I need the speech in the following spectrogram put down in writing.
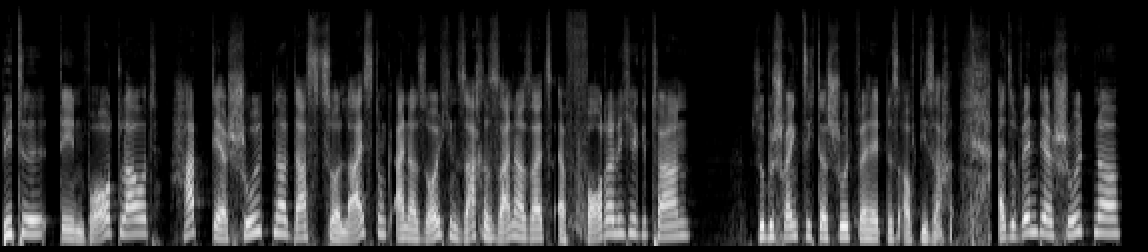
bitte den Wortlaut, hat der Schuldner das zur Leistung einer solchen Sache seinerseits Erforderliche getan? So beschränkt sich das Schuldverhältnis auf die Sache. Also wenn der Schuldner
